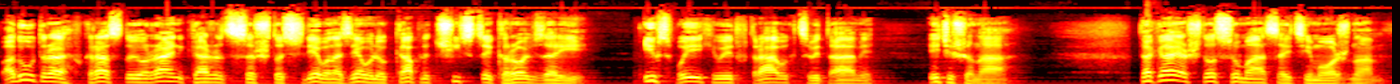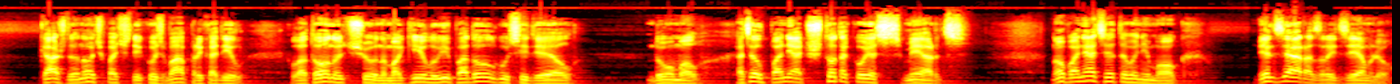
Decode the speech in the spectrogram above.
Под утро в красную рань кажется, что с неба на землю каплет чистая кровь зари. И вспыхивает в травах цветами, и тишина. Такая, что с ума сойти можно. Каждую ночь почти Кузьма приходил к Платонычу на могилу и подолгу сидел. Думал, хотел понять, что такое смерть. Но понять этого не мог. Нельзя разрыть землю,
